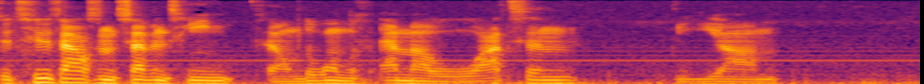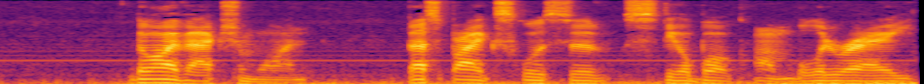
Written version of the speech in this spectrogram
the 2017 film, the one with Emma Watson, the um, the live action one. Best Buy exclusive Steelbook on Blu-ray.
